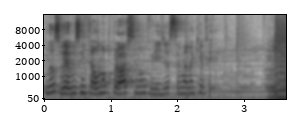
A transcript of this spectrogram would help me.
nos vemos então no próximo vídeo semana que vem.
